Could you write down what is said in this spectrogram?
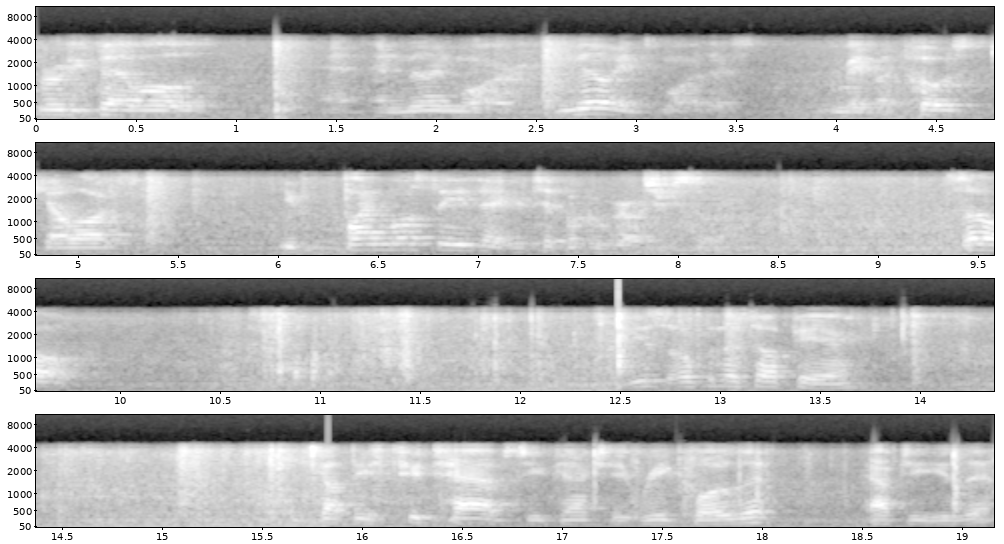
fruity pebbles, and, and million more, millions more. There's made by Post, Kellogg's. You can find most of these at your typical grocery store. So, you just open this up here. It's got these two tabs so you can actually reclose it after you use it.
